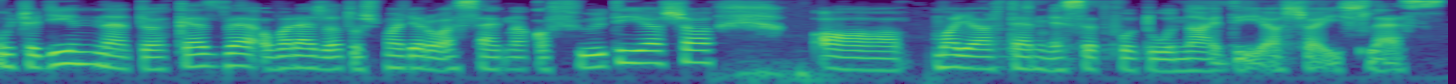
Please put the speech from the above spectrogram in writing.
úgyhogy innentől kezdve a Varázslatos Magyarországnak a fődíjasa a Magyar Természetfotó Nagy Díjasa is lesz.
